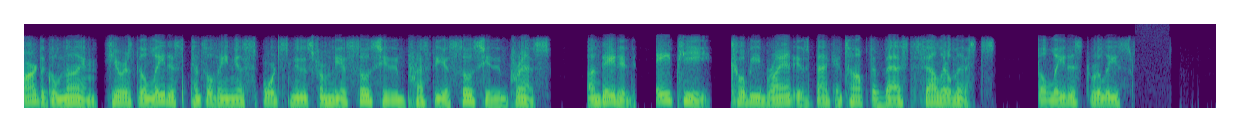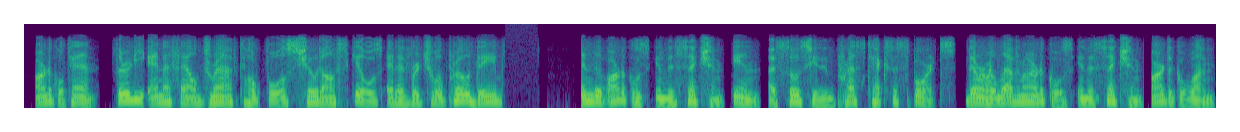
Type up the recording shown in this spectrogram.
Article 9, here is the latest Pennsylvania sports news from the Associated Press The Associated Press. Undated, AP, Kobe Bryant is back atop the bestseller lists. The latest release Article 10, 30 NFL draft hopefuls showed off skills at a virtual pro day. End of articles in this section. In Associated Press Texas Sports, there are 11 articles in this section. Article 1,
